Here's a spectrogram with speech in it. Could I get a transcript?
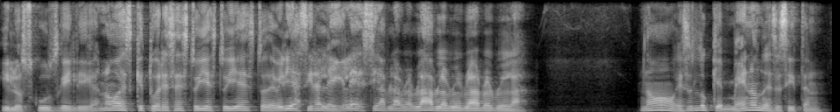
y los juzgue y le diga, no, es que tú eres esto y esto y esto, deberías ir a la iglesia, bla, bla, bla, bla, bla, bla, bla, bla. No, eso es lo que menos necesitan.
